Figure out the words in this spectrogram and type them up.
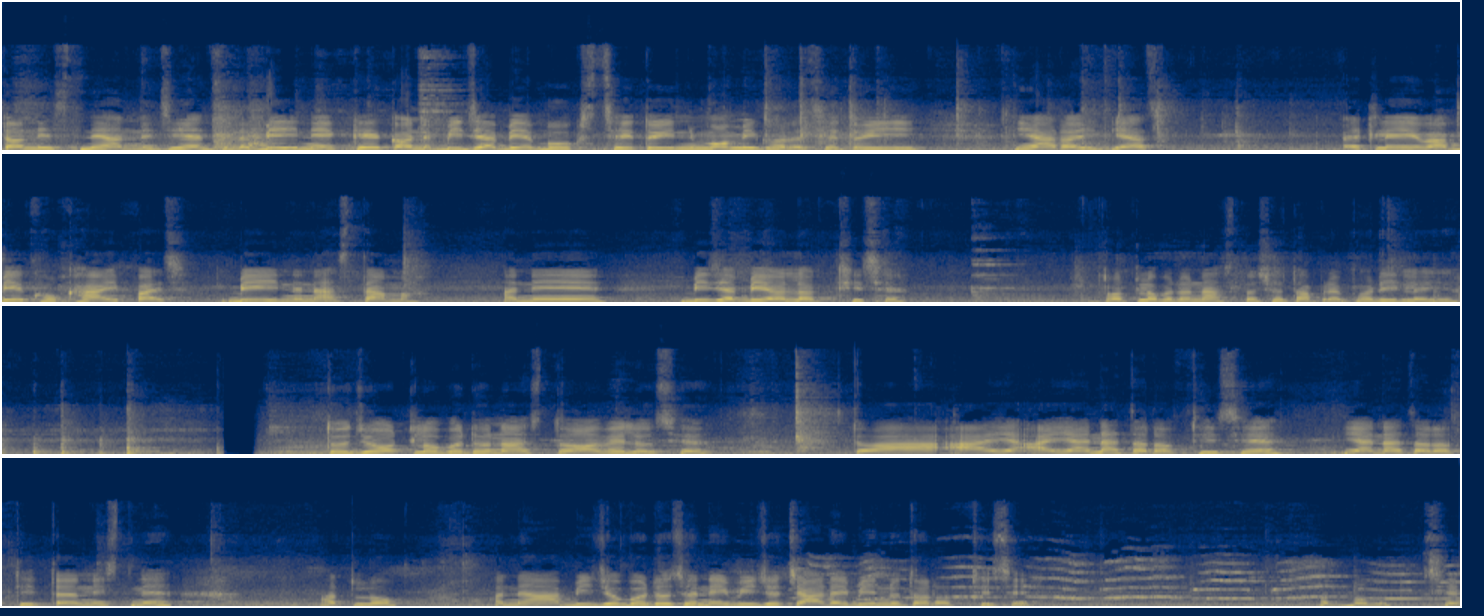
ટનિશને અને જીયાંશને બેને એક એક અને બીજા બે બોક્સ છે તો એની મમ્મી ઘરે છે તો એ ત્યાં રહી ગયા. એટલે એવા બે ખોખા આપ્યા છે બેયને નાસ્તામાં. અને બીજા બે અલગથી છે. આટલો બધો નાસ્તો છે તો આપણે ભરી લઈએ. તો જો આટલો બધો નાસ્તો આવેલો છે, તો આ આ યાના તરફથી છે. યાના તરફથી તનિષને આટલો અને આ બીજો બધો છે ને એ બીજો ચારેય બેનું તરફથી છે. આટલો બધો છે.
